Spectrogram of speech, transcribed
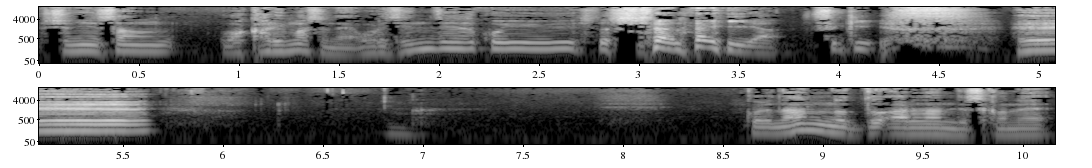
主任さん、わかりますね。俺全然こういう人知らないや。好き。へえ。これ何の、あれなんですかね？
